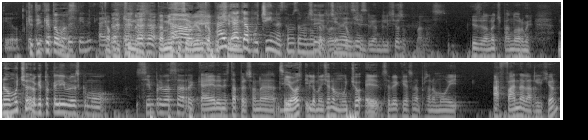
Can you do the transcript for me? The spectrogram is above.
qué, ¿Qué- otros qué tomas? tienes? Ay, no. Capuchino. También se Ah, sirvió un capuchino. Ay, ya, capuchino. Estamos tomando Sí, un sea, capuchino delicioso. capuchino delicioso a las 10 de la noche para no dormir. No, mucho de lo que toca el libro es como siempre vas a recaer en esta persona Sí. Dios y lo menciona mucho. eh, se ve que es una persona muy afán a la religión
